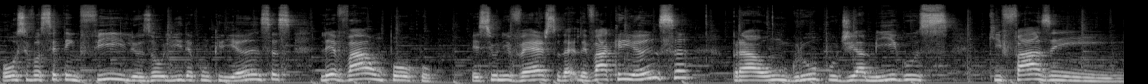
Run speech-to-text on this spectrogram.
ou se você tem filhos ou lida com crianças, levar um pouco esse universo, levar a criança para um grupo de amigos que fazem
